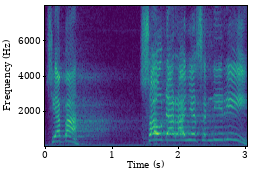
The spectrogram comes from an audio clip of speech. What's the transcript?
Siapa? Saudaranya sendiri.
